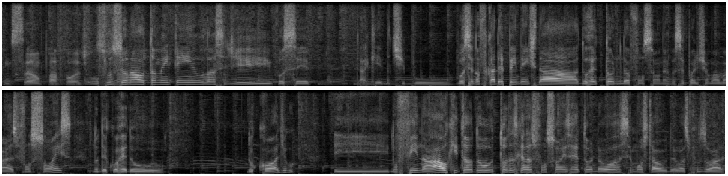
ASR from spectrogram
função, pá, falou de O funcional também tem o lance de você aquele tipo, você não ficar dependente da, do retorno da função, né? Você pode chamar várias funções no decorrer do, do código e no final que todo, todas aquelas funções retornou, você mostrar o negócio pro usuário.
